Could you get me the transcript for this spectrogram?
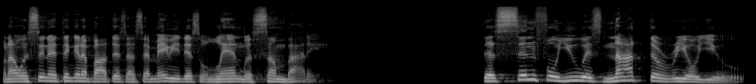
When I was sitting there thinking about this, I said, maybe this will land with somebody. The sinful you is not the real you.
